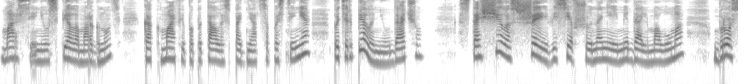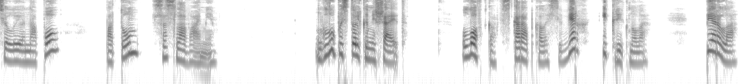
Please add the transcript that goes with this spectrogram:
Марсия не успела моргнуть, как Мафи попыталась подняться по стене, потерпела неудачу, стащила с шеи висевшую на ней медаль Малума, бросила ее на пол, потом со словами. «Глупость только мешает». Ловко вскарабкалась вверх и крикнула. «Перла,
